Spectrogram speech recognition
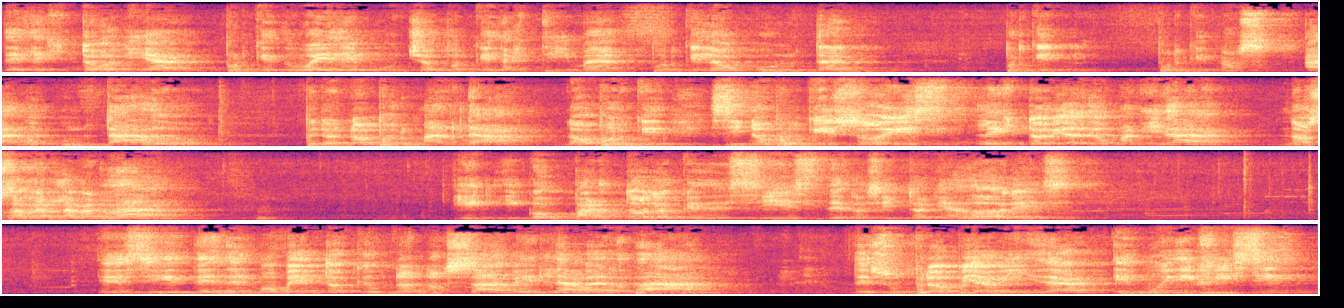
de la historia, porque duele mucho, porque lastima, porque la ocultan, porque, porque nos han ocultado, pero no por maldad, no porque, sino porque eso es la historia de la humanidad, no saber la verdad. Y, y comparto lo que decís de los historiadores. Es decir, desde el momento que uno no sabe la verdad de su propia vida, es muy difícil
